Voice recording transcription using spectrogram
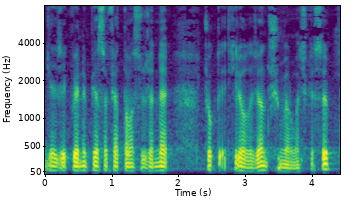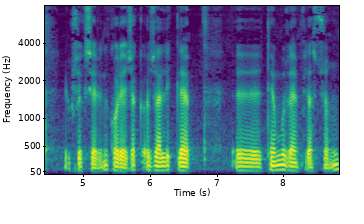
Gelecek verinin piyasa fiyatlaması üzerinde çok da etkili olacağını düşünmüyorum açıkçası. Yüksek seyrini koruyacak. Özellikle e, Temmuz enflasyonunun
